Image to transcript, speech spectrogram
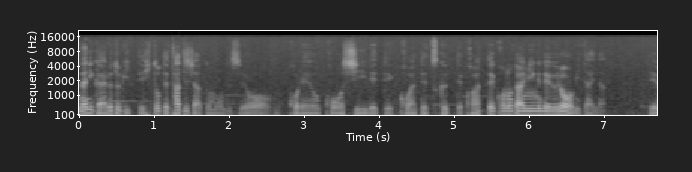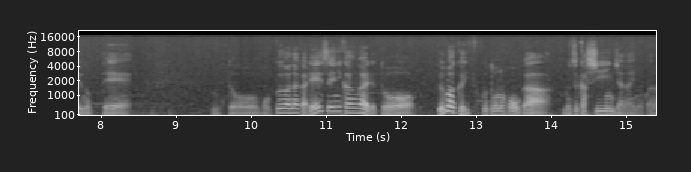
何かやるときって人って立てちゃうと思うんですよ。これをこう仕入れてこうやって作ってこうやってこのタイミングで売ろうみたいな。っていうのって、うんと、僕はなんか冷静に考えるとうまくいくことの方が難しいんじゃないのかな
